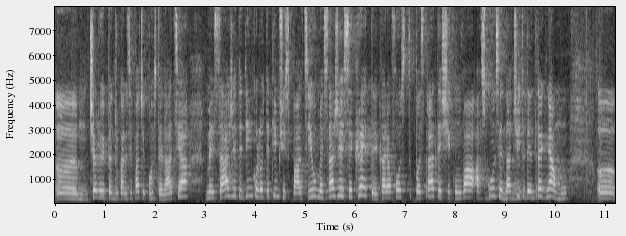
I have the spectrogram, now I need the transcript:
uh, celui pentru care se face constelația mesaje de dincolo de timp și spațiu, mesaje secrete care au fost păstrate și cumva ascunse, mhm. tacit de întreg neamul, uh,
